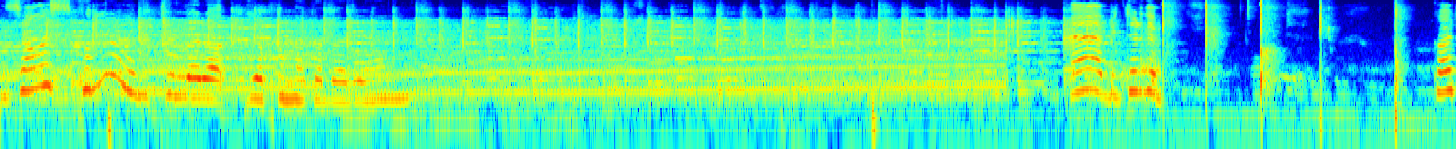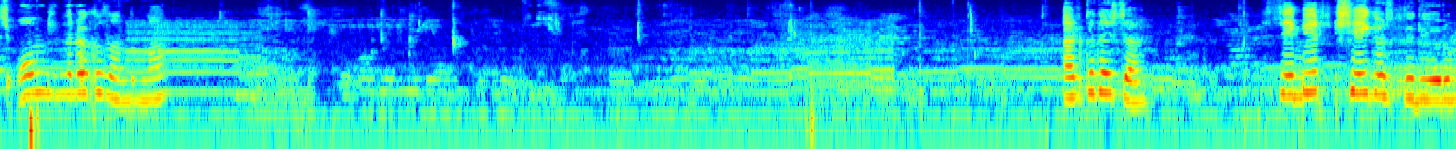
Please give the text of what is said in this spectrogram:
İnsanlar sıkılmıyor mu bu turlara yapana kadar yani? Ee bitirdim. Kaç? 10 bin lira kazandım lan. Arkadaşlar size bir şey gösteriyorum.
